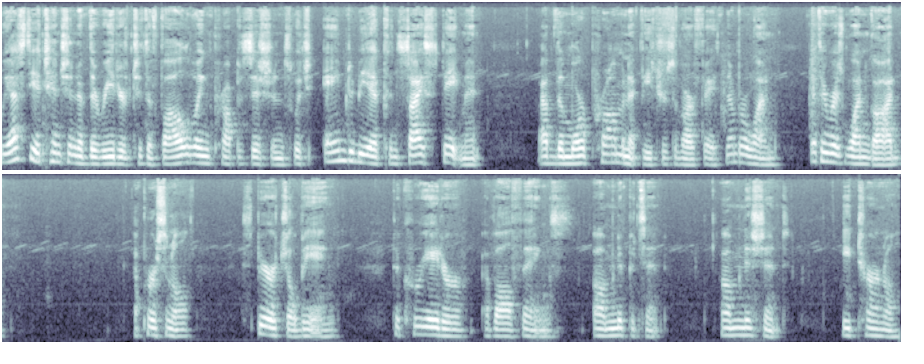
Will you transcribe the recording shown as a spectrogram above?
we ask the attention of the reader to the following propositions, which aim to be a concise statement of the more prominent features of our faith. Number one, that there is one God, a personal spiritual being, the creator of all things, omnipotent, omniscient, eternal,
